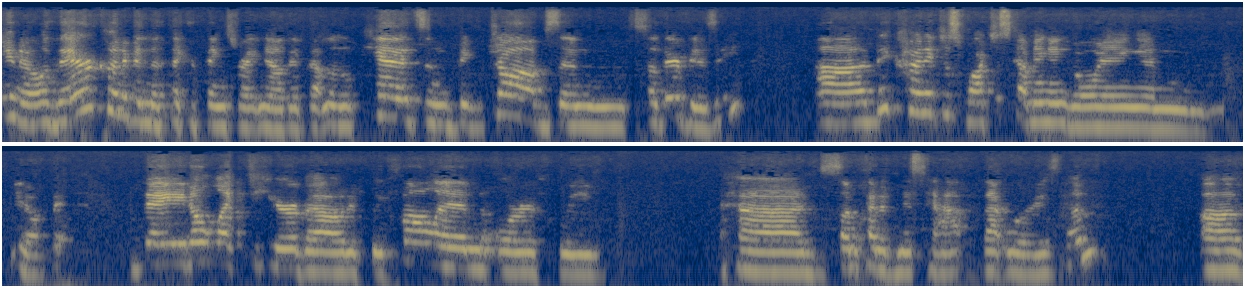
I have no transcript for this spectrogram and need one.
you know, they're kind of in the thick of things right now. They've got little kids and big jobs, and so they're busy. Uh, they kind of just watch us coming and going, and you know, they don't like to hear about if we've fallen or if we've had some kind of mishap that worries them. Uh,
